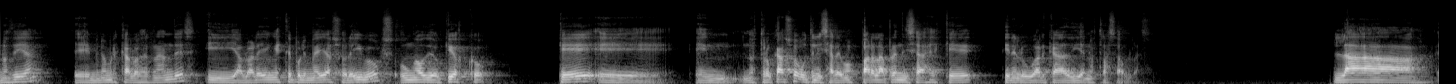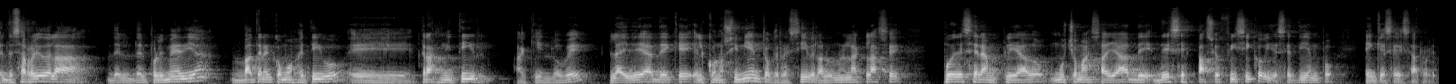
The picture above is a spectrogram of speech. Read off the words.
Buenos días, eh, mi nombre es Carlos Hernández y hablaré en este Polimedia sobre iVoox, un audio kiosco que eh, en nuestro caso utilizaremos para el aprendizaje que tiene lugar cada día en nuestras aulas. el desarrollo del, Polimedia va a tener como objetivo eh, transmitir a quien lo ve la idea de que el conocimiento que recibe el alumno en la clase puede ser ampliado mucho más allá de, de ese espacio físico y ese tiempo en que se desarrolla.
